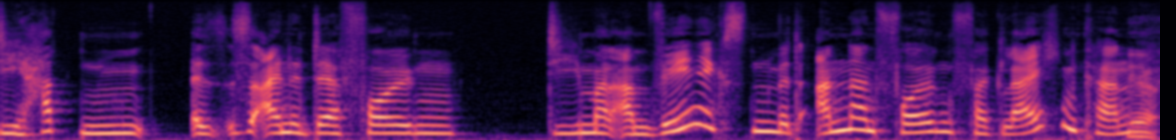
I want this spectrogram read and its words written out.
die hat, es ist eine der Folgen, die man am wenigsten mit anderen Folgen vergleichen kann. Ja.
